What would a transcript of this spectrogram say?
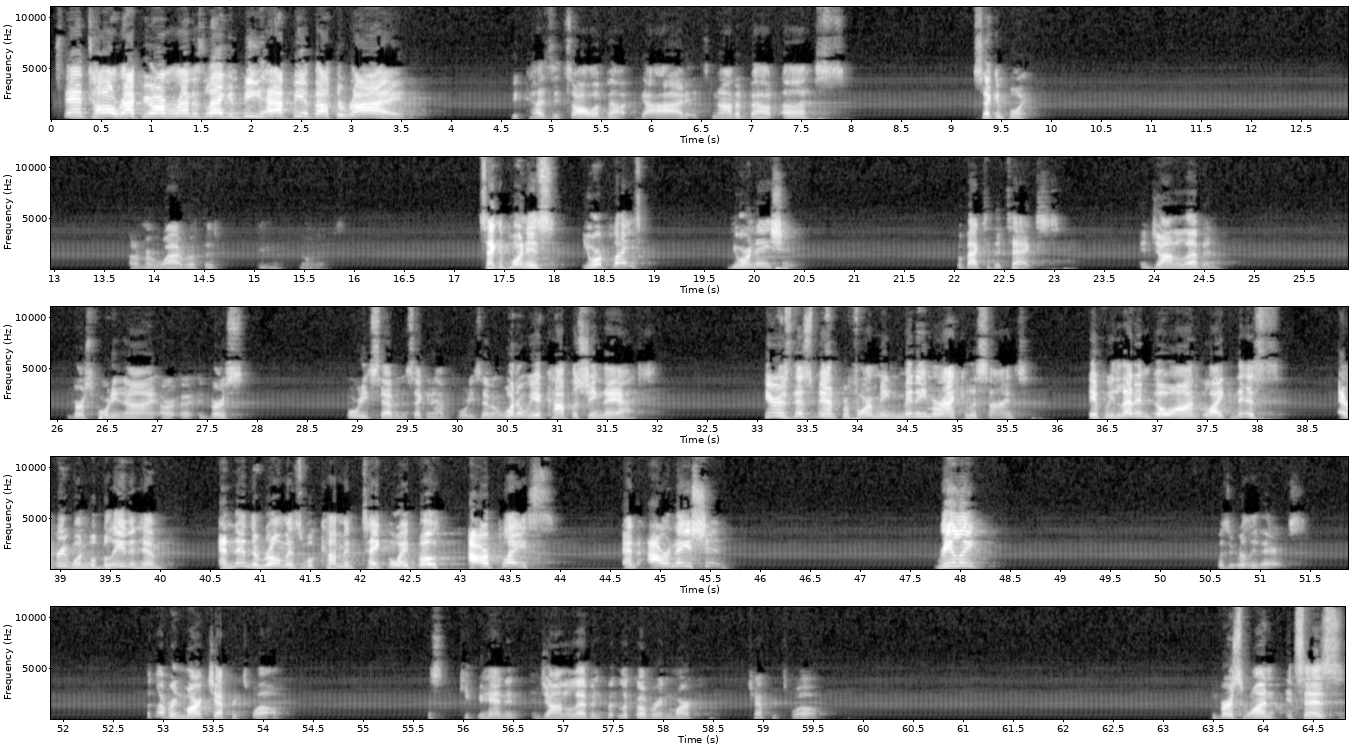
Stand tall, wrap your arm around his leg, and be happy about the ride. Because it's all about God, it's not about us. Second point I don't remember why I wrote this. Second point is your place, your nation. Go back to the text in John 11, verse 49, or uh, in verse 47, the second half of 47. What are we accomplishing? They ask. Here is this man performing many miraculous signs. If we let him go on like this, everyone will believe in him. And then the Romans will come and take away both our place and our nation. Really? Was it really theirs? Look over in Mark chapter 12. Let's keep your hand in, John 11, but look over in Mark chapter 12. In verse 1, it says,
